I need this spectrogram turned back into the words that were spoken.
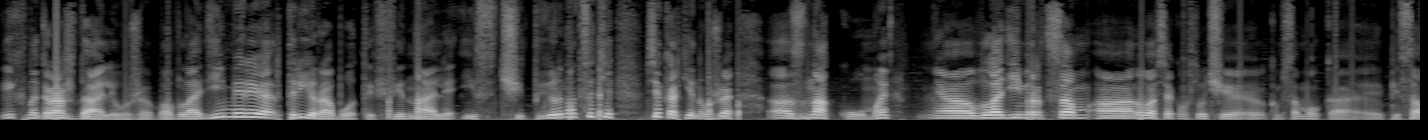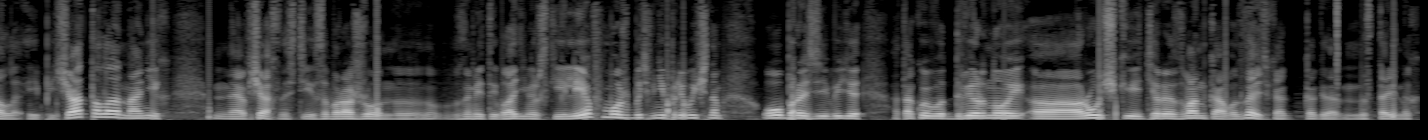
их награждали уже во Владимире. Три работы в финале из 14. Все картины уже знакомы владимирцам. Ну, во всяком случае, комсомолка писала и печатала. На них, в частности, изображен ну, знаменитый Владимирский лев, может быть, в непривычном образе, в виде такой вот дверной а, ручки-звонка. Вот знаете, как когда на старинных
